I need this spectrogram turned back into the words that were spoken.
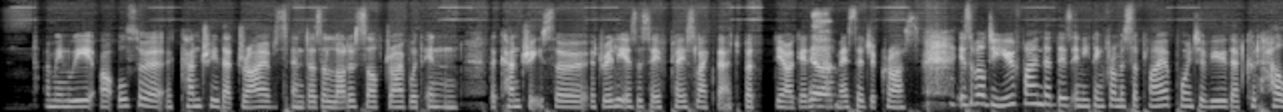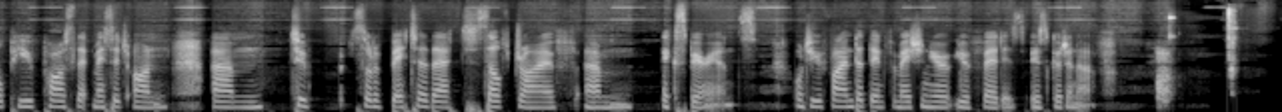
I mean, we are also a, a country that drives and does a lot of self drive within the country. So it really is a safe place like that. But yeah, getting yeah. that message across. Isabel, do you find that there's anything from a supplier point of view that could help you pass that message on um, to sort of better that self drive um, experience? Or do you find that the information you're, you're fed is, is good enough?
